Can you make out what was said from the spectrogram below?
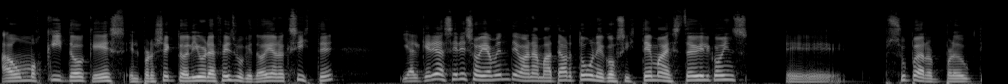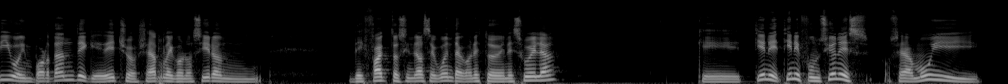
a un mosquito, que es el proyecto de Libra de Facebook, que todavía no existe. Y al querer hacer eso, obviamente, van a matar todo un ecosistema de stablecoins eh, súper productivo, importante, que de hecho ya reconocieron de facto sin darse cuenta con esto de Venezuela. Que tiene, tiene funciones, o sea, muy,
